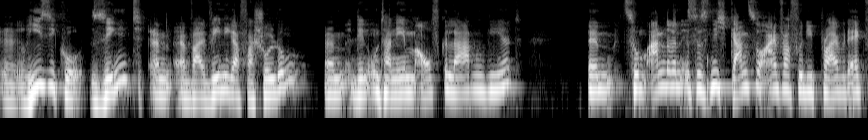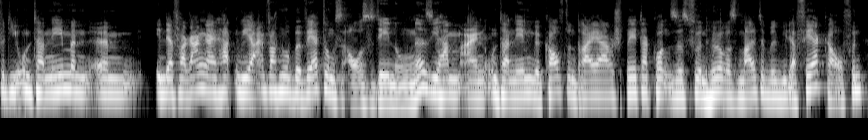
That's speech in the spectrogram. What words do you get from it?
äh, Risiko sinkt, ähm, äh, weil weniger Verschuldung ähm, den Unternehmen aufgeladen wird. Ähm, zum anderen ist es nicht ganz so einfach für die Private Equity Unternehmen. Ähm, in der Vergangenheit hatten wir einfach nur Bewertungsausdehnungen. Ne? Sie haben ein Unternehmen gekauft und drei Jahre später konnten sie es für ein höheres Multiple wieder verkaufen.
